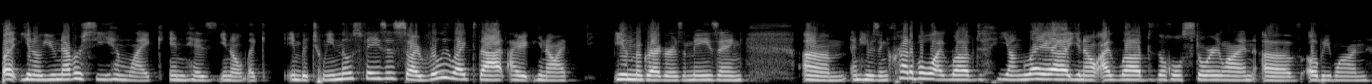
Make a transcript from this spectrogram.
but you know, you never see him like in his, you know, like in between those phases. So I really liked that. I, you know, I, Ewan McGregor is amazing. Um, and he was incredible. I loved young Leia. You know, I loved the whole storyline of Obi Wan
